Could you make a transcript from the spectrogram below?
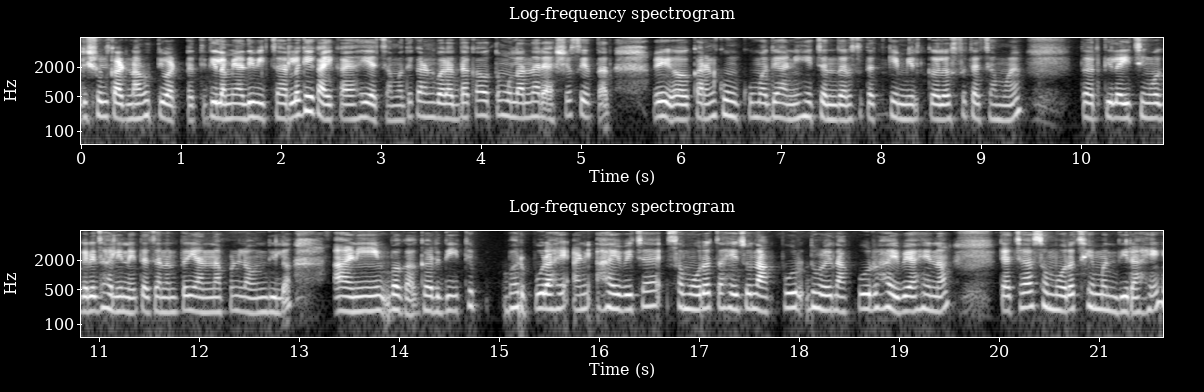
त्रिशूल काढणार होती वाटतं ती. तिला मी आधी विचारलं की काय काय आहे याच्यामध्ये. कारण बऱ्याचदा काय होतं मुलांना रॅशेस येतात. वे कारण कुंकूमध्ये आणि हे चंदन असतं त्यात केमिकल असतं त्याच्यामुळे. तर तिला इचिंग वगैरे झाली नाही. त्याच्यानंतर यांना पण लावून दिलं. आणि बघा गर्दी इथे भरपूर आहे आणि हायवेच्या समोरच आहे जो नागपूर धुळे नागपूर हायवे आहे ना त्याच्या समोरच हे मंदिर आहे.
